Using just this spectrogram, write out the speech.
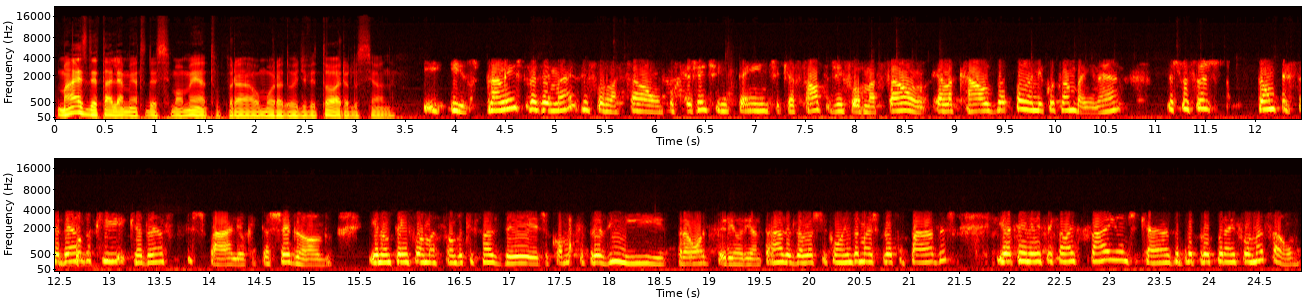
mais detalhamento desse momento para o morador de Vitória, Luciano? Isso, para além de trazer mais informação, porque a gente entende que a falta de informação, ela causa pânico também, né? As pessoas estão percebendo que, que a doença se espalha, o que está chegando, e não tem informação do que fazer, de como se prevenir, para onde serem orientadas, elas ficam ainda mais preocupadas e a tendência é que elas saiam de casa para procurar informação.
